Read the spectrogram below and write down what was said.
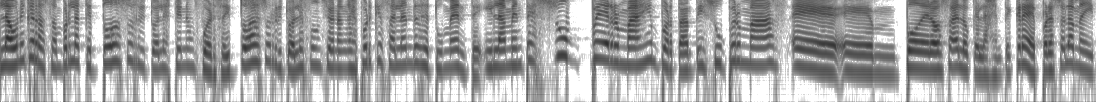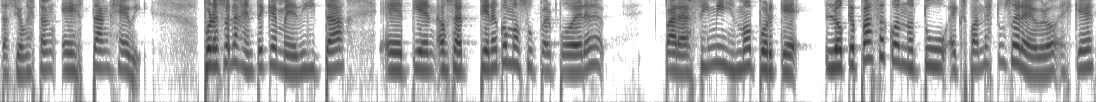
la única razón por la que todos esos rituales tienen fuerza y todos esos rituales funcionan es porque salen desde tu mente. Y la mente es súper más importante y súper más eh, eh, poderosa de lo que la gente cree. Por eso la meditación es tan, es tan heavy. Por eso la gente que medita eh, tiene, o sea, tiene como superpoderes para sí mismo porque lo que pasa cuando tú expandes tu cerebro es que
